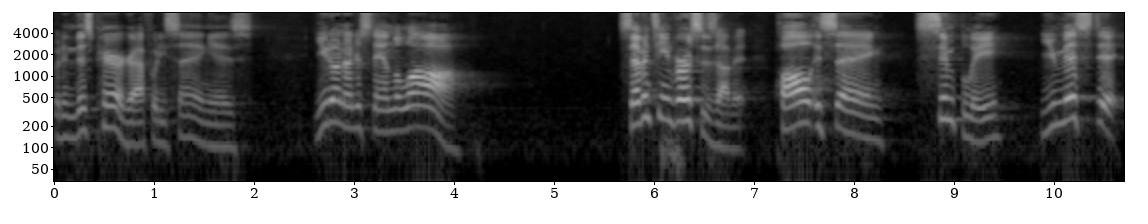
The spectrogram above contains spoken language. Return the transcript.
But in this paragraph, what he's saying is, you don't understand the law. 17 verses of it. Paul is saying simply, you missed it.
